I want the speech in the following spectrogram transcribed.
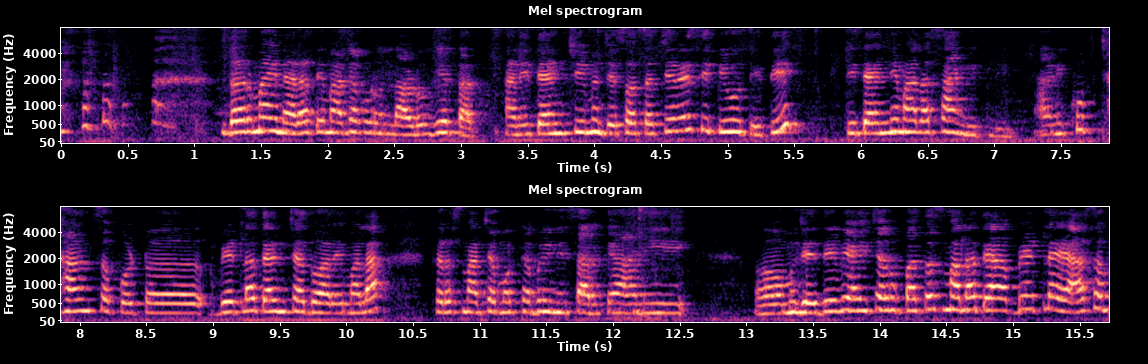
दर महिन्याला ते माझ्याकडून लाडू घेतात. आणि त्यांची म्हणजे स्वतःची रेसिपी होती ती ती त्यांनी मला सांगितली. आणि खूप छान सपोर्ट भेटला त्यांच्याद्वारे मला. खरंच माझ्या मोठ्या बहिणीसारख्या आणि म्हणजे देवी आईच्या रूपातच मला त्या भेटल्या आहे असं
